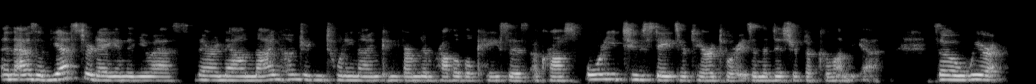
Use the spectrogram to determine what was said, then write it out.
And as of yesterday in the US, there are now 929 confirmed and probable cases across 42 states or territories in the District of Columbia. So we are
